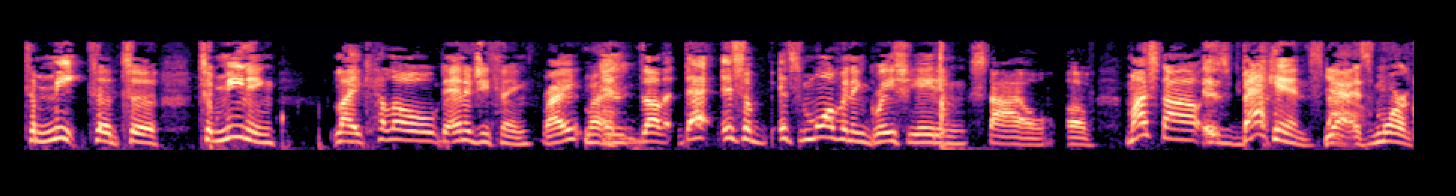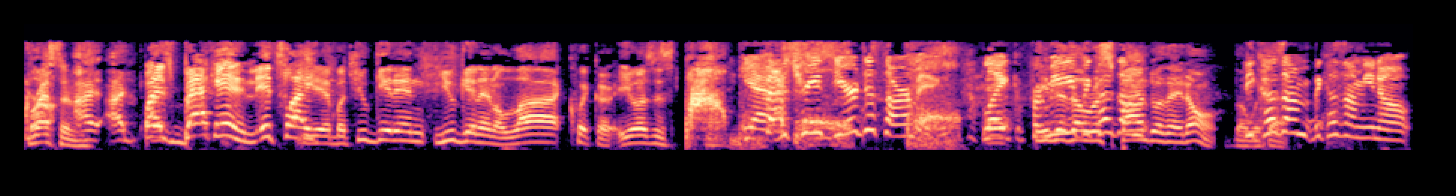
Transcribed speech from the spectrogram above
to meet, to to to meaning like hello, the energy thing, right? Right. And the, that it's a it's more of an ingratiating style of my style is back end. Style. Yeah, it's more aggressive. I, I, but it's back end. It's like yeah, but you get in, you get in a lot quicker. Yours is. Yeah, Patrice, you're disarming. Oh. Like for Either me, they'll because respond I'm, or they don't. though, because. I'm because I'm you know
